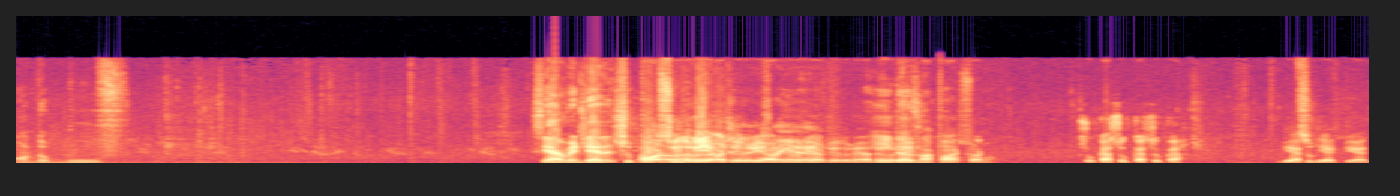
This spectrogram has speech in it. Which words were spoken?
on the move. See, yeah, when Darren should pop, Artillery, artillery, artillery artillery, artillery, artillery. Fuck, fuck, fuck. Suka, suka, suka. Biat, Suk- biat, biat.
